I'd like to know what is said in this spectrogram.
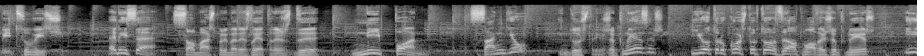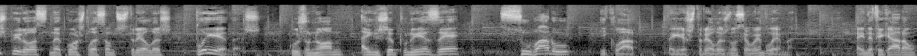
Mitsubishi. A Nissan soma as primeiras letras de Nippon Sangyo, indústrias japonesas, e outro construtor de automóveis japonês inspirou-se na constelação de estrelas Pleiadas, cujo nome em japonês é Subaru. E claro, tem as estrelas no seu emblema. Ainda ficaram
